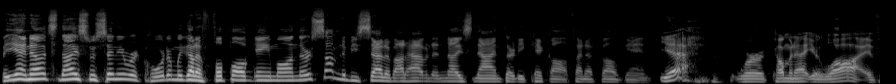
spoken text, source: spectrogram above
But yeah, no, it's nice. We're sitting here recording. We got a football game on. There's something to be said about having a nice 9:30 kickoff NFL game. Yeah, we're coming at you live.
